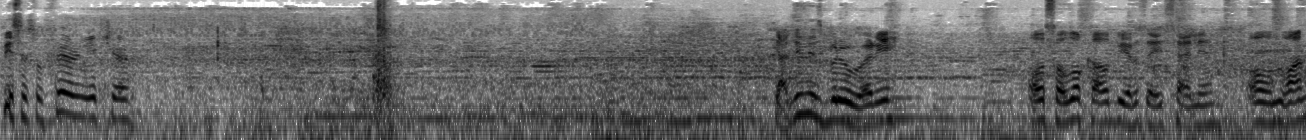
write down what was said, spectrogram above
pieces of furniture. Yeah, this is brewery. Also local beers they selling. Own one.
